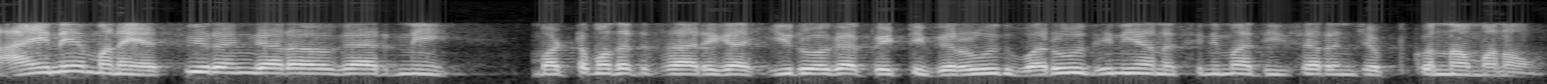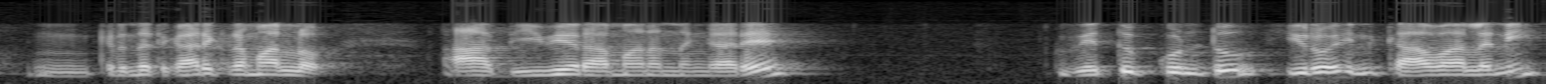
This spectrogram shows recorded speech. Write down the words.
ఆయనే మన ఎస్వి రంగారావు గారిని మొట్టమొదటిసారిగా హీరోగా పెట్టి వరుధిని అన్న సినిమా తీశారని చెప్పుకున్నాం మనం క్రిందటి కార్యక్రమాల్లో. ఆ బివి రామానందం గారే వెతుక్కుంటూ హీరోయిన్ కావాలని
